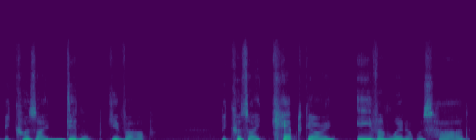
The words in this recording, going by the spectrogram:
because I didn't give up, because I kept going even when it was hard,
